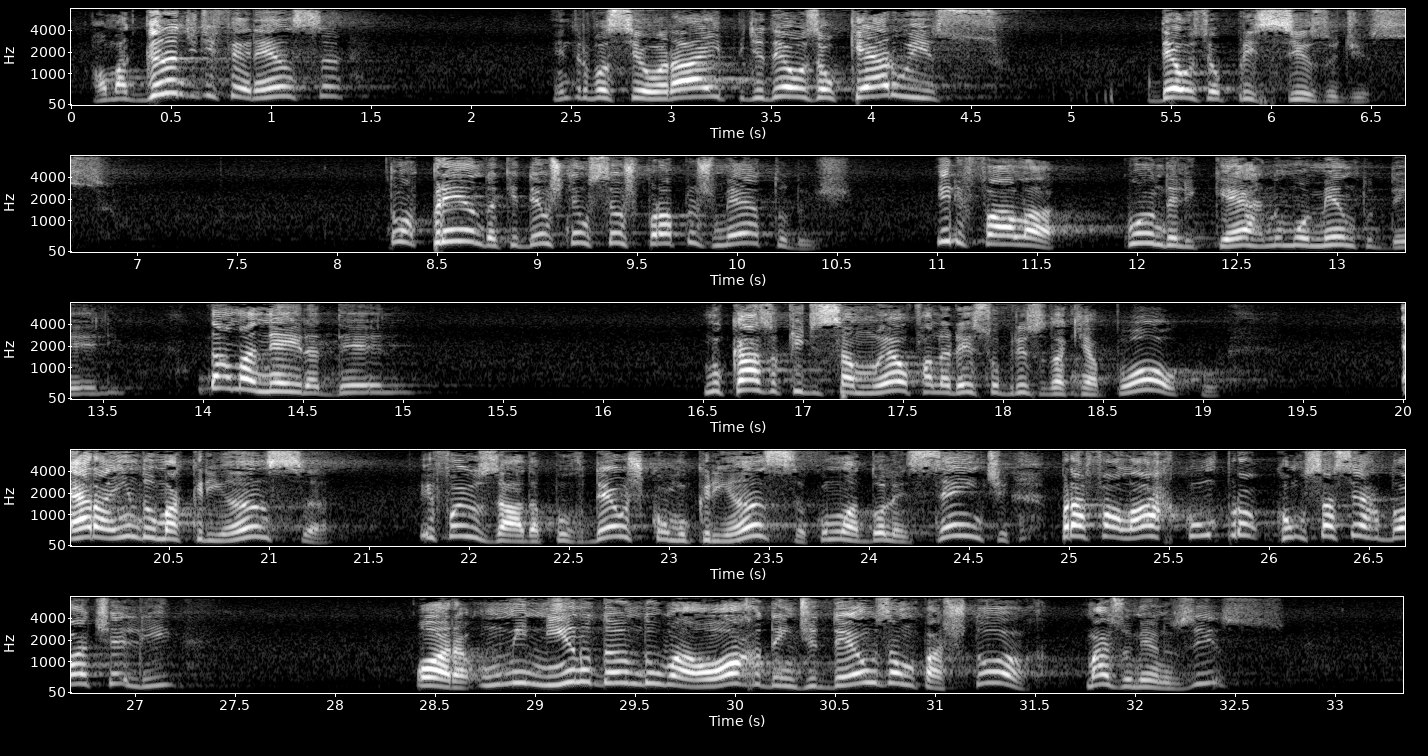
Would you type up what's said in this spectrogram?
Há uma grande diferença entre você orar e pedir, Deus, eu quero isso. Deus, eu preciso disso. Então aprenda que Deus tem os seus próprios métodos. Ele fala quando Ele quer, no momento dele, da maneira dele. No caso aqui de Samuel, falarei sobre isso daqui a pouco, era ainda uma criança e foi usada por Deus como criança, como adolescente, para falar com, com o sacerdote Eli. Ora, um menino dando uma ordem de Deus a um pastor, mais ou menos isso.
